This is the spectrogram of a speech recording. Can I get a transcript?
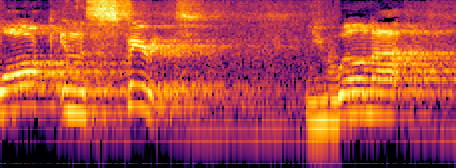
walk in the Spirit, you will not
